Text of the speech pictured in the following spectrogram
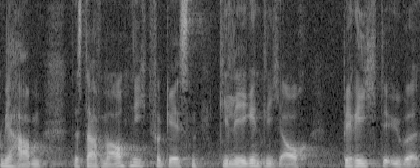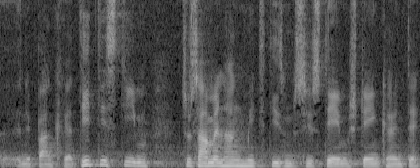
Wir haben, das darf man auch nicht vergessen, gelegentlich auch Berichte über eine Pankreatitis, die im Zusammenhang mit diesem System stehen könnte.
